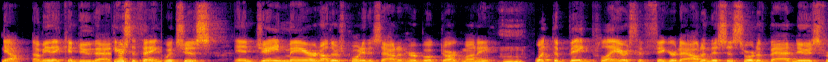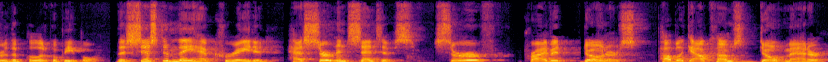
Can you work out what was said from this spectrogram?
Yeah, I mean, they can do that. Here's the thing, which is, and Jane Mayer and others pointed this out in her book, Dark Money. Mm. What the big players have figured out, and this is sort of bad news for the political people, the system they have created has certain incentives. Serve private donors public outcomes don't matter.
